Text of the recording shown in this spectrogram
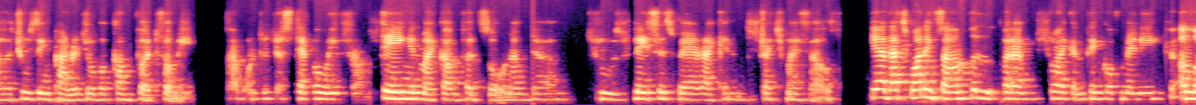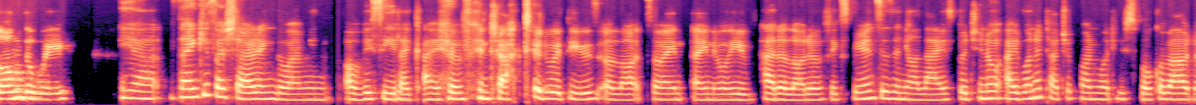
uh, choosing courage over comfort for me. I want to just step away from staying in my comfort zone and um, choose places where I can stretch myself. Yeah, that's one example, but I'm sure I can think of many along the way. Yeah, thank you for sharing though. I mean, obviously like I have interacted with you a lot, so I I know you've had a lot of experiences in your life, but you know, I want to touch upon what you spoke about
